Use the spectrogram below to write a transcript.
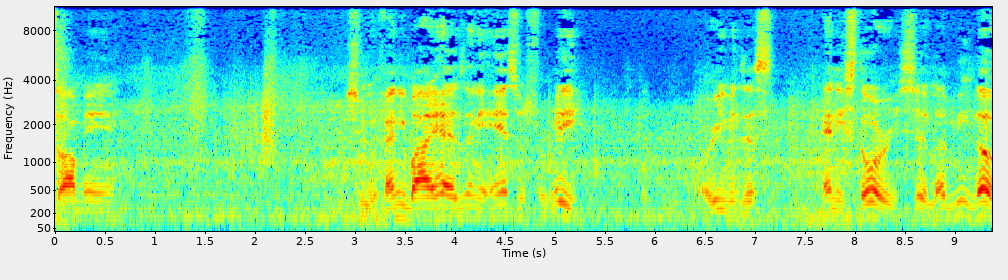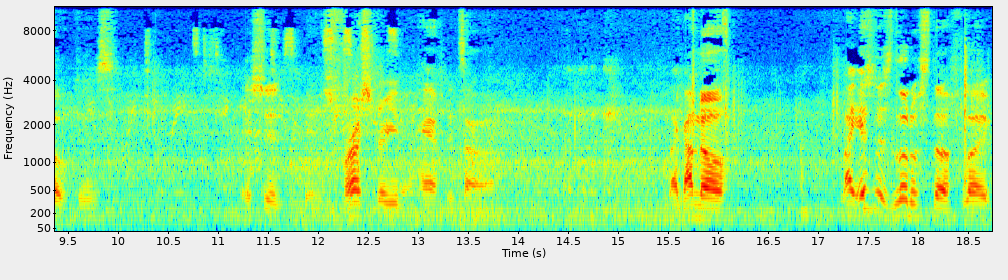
So I mean shoot, if anybody has any answers for me, or even just any stories, shit, let me know, cause this shit is frustrating half the time. Like I know, like it's just little stuff. Like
